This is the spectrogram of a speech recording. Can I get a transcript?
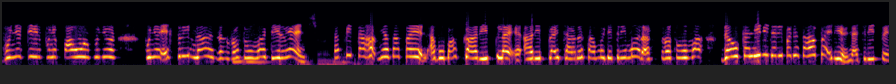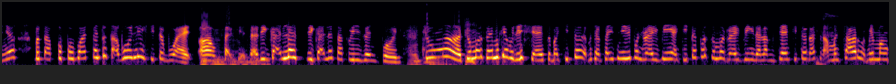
punya deal, punya power, punya punya ekstrim lah Rasulullah deal kan. Tapi tahapnya sampai Abu Bakar reply uh, reply cara sama dia terima Ras- Rasulullah jauhkan diri daripada sahabat dia. Nak ceritanya betapa perbuatan tu tak boleh kita buat. Uh, tak, tak, regardless regardless of reason pun. Cuma cuma saya mungkin boleh share sebab kita macam saya sendiri pun driving kan. Kita pun semua driving dalam jam kita rasa nak mencarut memang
